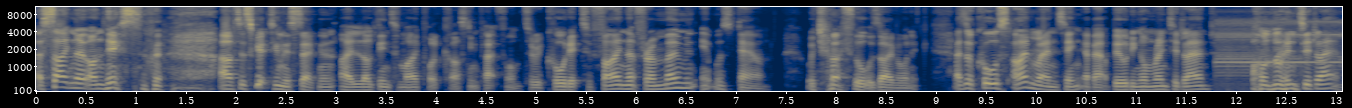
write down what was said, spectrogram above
A side note on this after scripting this segment, I logged into my podcasting platform to record it to find that for a moment it was down, which I thought was ironic. As of course, I'm ranting about building on rented land on rented land.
